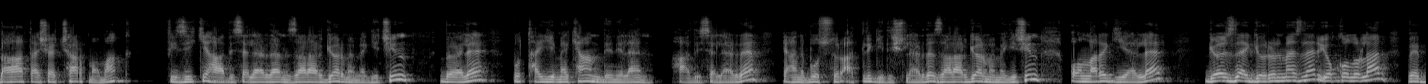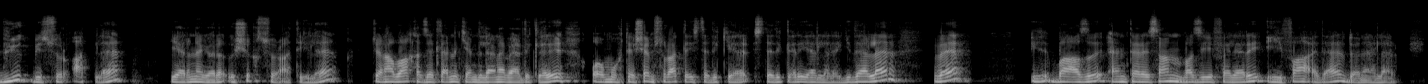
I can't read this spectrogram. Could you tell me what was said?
Dağa taşa çarpmamak, fiziki hadiselerden zarar görmemek için böyle bu tayyi mekan denilen hadiselerde yani bu süratli gidişlerde zarar görmemek için onları giyerler. Gözle görülmezler, yok olurlar ve büyük bir süratle yerine göre ışık süratiyle Cenab-ı Hak Hazretlerinin kendilerine verdikleri o muhteşem süratle istedik yer, istedikleri yerlere giderler ve bazı enteresan vazifeleri ifa eder dönerlermiş.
